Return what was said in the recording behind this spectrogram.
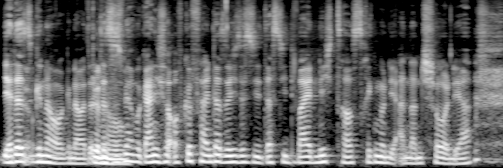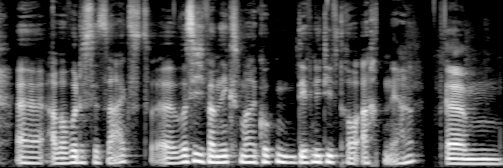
Ja, das ja. genau, genau. genau. Das ist mir aber gar nicht so aufgefallen, tatsächlich, dass die, dass die beiden nicht draus trinken und die anderen schon, ja. Äh, aber wo du es jetzt sagst, äh, muss ich beim nächsten Mal gucken, definitiv drauf achten, ja. Ähm,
